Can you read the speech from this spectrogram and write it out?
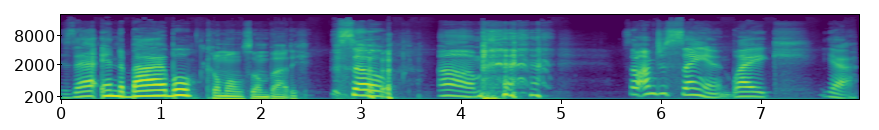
Is that in the Bible? Come on, somebody. So, um, so I'm just saying, like, yeah,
